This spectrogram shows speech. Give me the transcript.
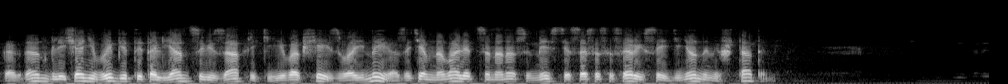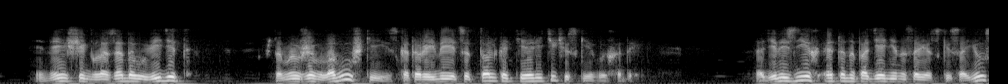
Когда англичане выбьют итальянцев из Африки и вообще из войны, а затем навалятся на нас вместе с СССР и Соединенными Штатами, имеющий глаза да увидит, что мы уже в ловушке, из которой имеются только теоретические выходы. Один из них — это нападение на Советский Союз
